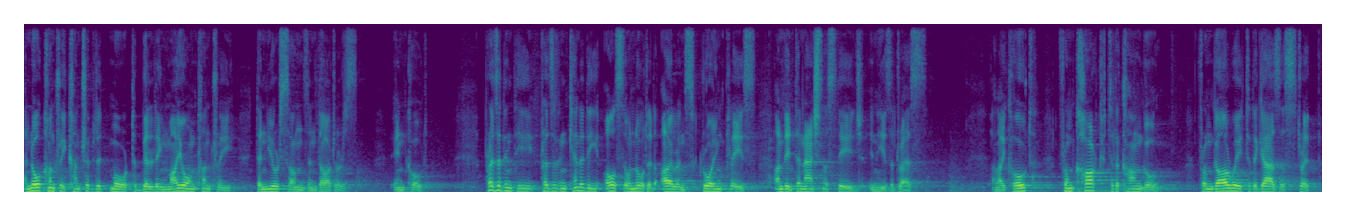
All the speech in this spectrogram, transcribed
And no country contributed more to building my own country than your sons and daughters. End quote. President, President Kennedy also noted Ireland's growing place on the international stage in his address. And I quote From Cork to the Congo, from Galway to the Gaza Strip,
